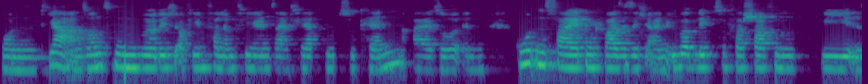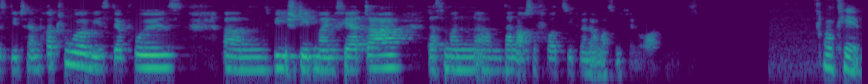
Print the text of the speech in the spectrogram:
Und ja, ansonsten würde ich auf jeden Fall empfehlen, sein Pferd gut zu kennen. Also in guten Zeiten quasi sich einen Überblick zu verschaffen, wie ist die Temperatur, wie ist der Puls, ähm, wie steht mein Pferd da, dass man ähm, dann auch sofort sieht, wenn irgendwas nicht in Ordnung ist. Okay,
